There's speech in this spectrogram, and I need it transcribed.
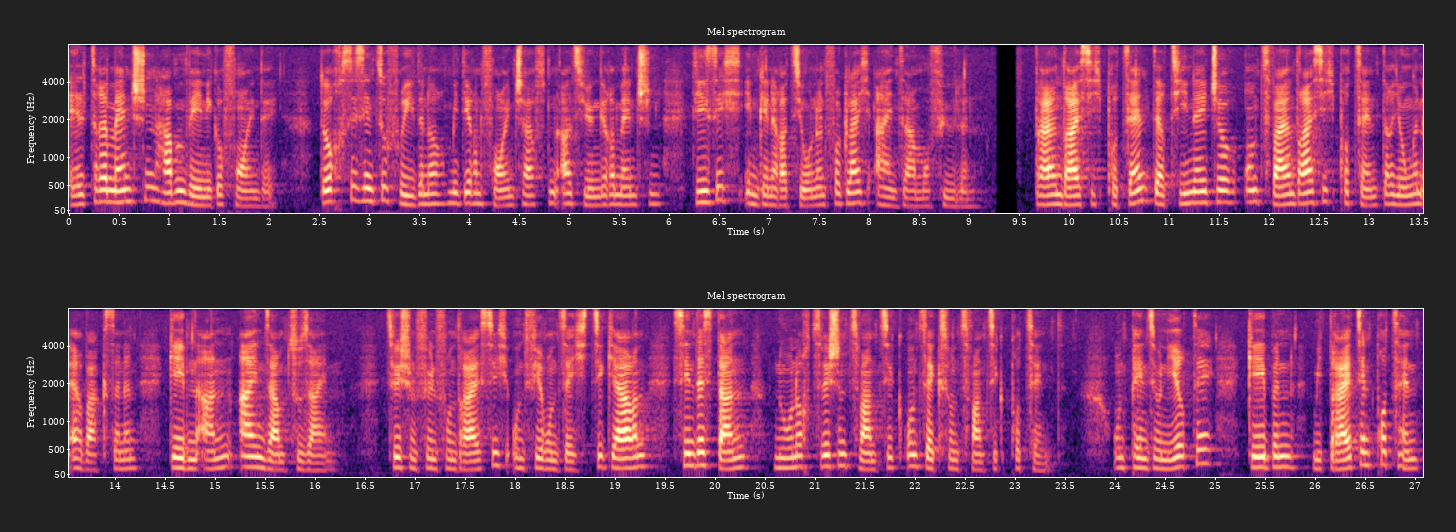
Ältere Menschen haben weniger Freunde, doch sie sind zufriedener mit ihren Freundschaften als jüngere Menschen, die sich im Generationenvergleich einsamer fühlen. 33 Prozent der Teenager und 32 Prozent der jungen Erwachsenen geben an, einsam zu sein. Zwischen 35 und 64 Jahren sind es dann nur noch zwischen 20 und 26 Prozent. Und Pensionierte geben mit 13 Prozent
